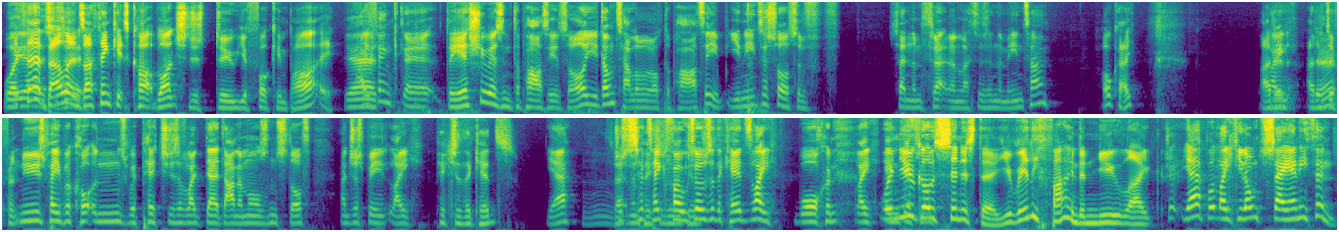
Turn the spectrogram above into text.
Well, if yeah, they're this is Bellins, it. I think it's carte blanche to just do your fucking party. Yeah. I think the the issue isn't the party at all. You don't tell them about the party. You need to sort of send them threatening letters in the meantime. Okay. I Like, didn't. I had a yeah. different. Newspaper cuttings with pictures of like dead animals and stuff, and just be like, Picture of the kids. Yeah, Threatening just to pictures take of the photos of the kids like walking like. When in you go sinister, you really find a new like. Yeah, but like you don't say anything.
